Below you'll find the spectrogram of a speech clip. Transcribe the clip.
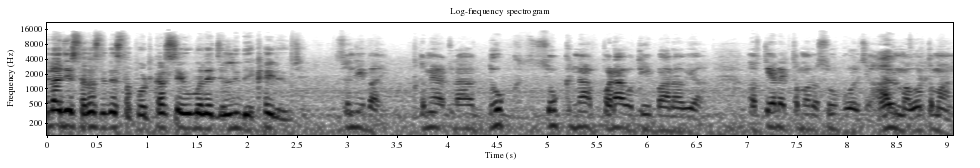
કદાચ એ સરસ રીતે સપોર્ટ કરશે એવું મને જલ્દી દેખાઈ રહ્યું છે. સંદીપભાઈ તમે આટલા દુઃખ સુખના પડાવથી બહાર આવ્યા. અત્યારે તમારો શું ગોલ છે? હાલમાં વર્તમાન?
